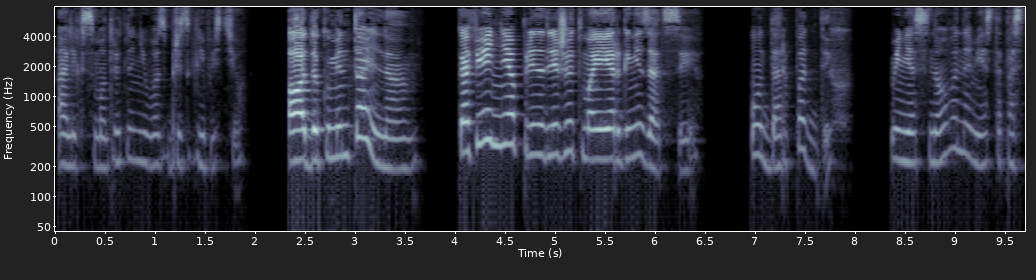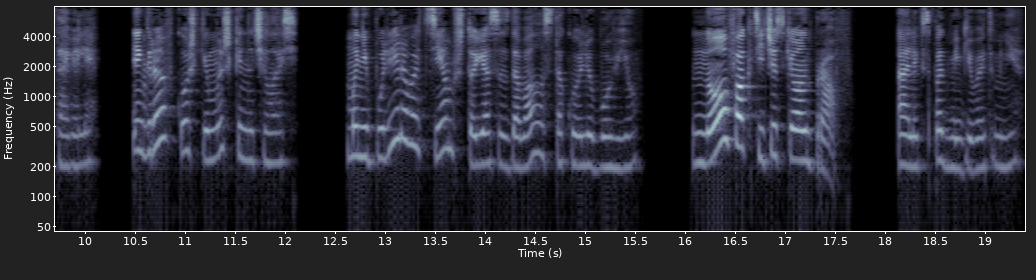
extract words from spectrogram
Алекс смотрит на него с брезгливостью. «А документально? Кофейня принадлежит моей организации». Удар под дых. Меня снова на место поставили. Игра в кошки-мышки началась. манипулировать тем, что я создавала с такой любовью. Но фактически он прав. Алекс подмигивает мне.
